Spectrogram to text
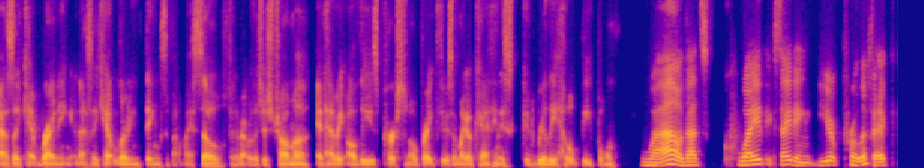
as I kept writing and as I kept learning things about myself and about religious trauma and having all these personal breakthroughs, I'm like, okay, I think this could really help people. Wow, that's quite exciting. You're prolific.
